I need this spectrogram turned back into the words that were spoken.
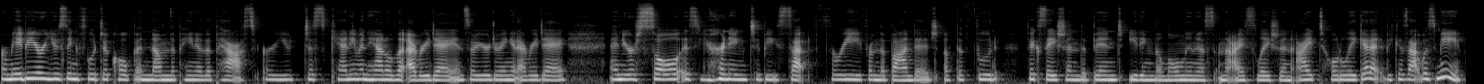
or maybe you're using food to cope and numb the pain of the past or you just can't even handle the everyday and so you're doing it every day and your soul is yearning to be set free from the bondage of the food fixation the binge eating the loneliness and the isolation. I totally get it because that was me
